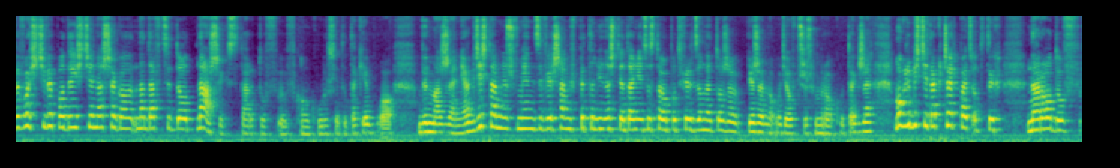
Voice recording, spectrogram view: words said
we właściwe podejście naszego nadawcy do naszych startów w konkursie. To takie było wymarzenia. Gdzieś tam już między wierszami w pytaniu na śniadanie zostało potwierdzone to, że bierzemy udział w przyszłym roku. Także moglibyście tak czerpać od tych narodów,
